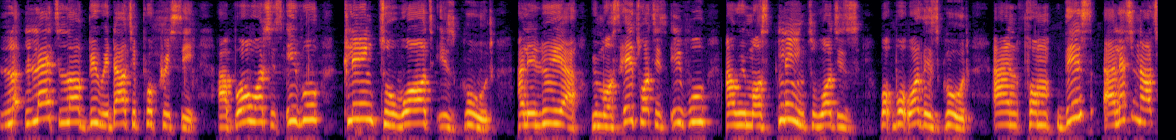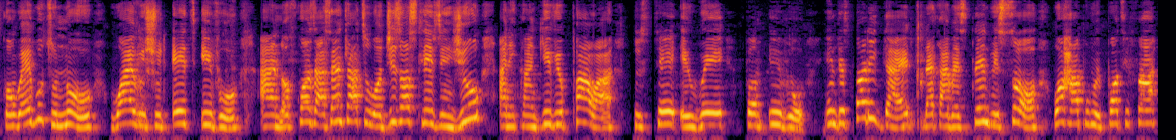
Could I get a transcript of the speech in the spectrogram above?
let love be without hypocrisy. Abhor what is evil, cling to what is good. Hallelujah. We must hate what is evil and we must cling to what is what, what, what is good. And from this uh, lesson outcome, we're able to know why we should hate evil. And of course, our central to what Jesus lives in you and he can give you power to stay away from evil. In the study guide, like I've explained, we saw what happened with Potiphar.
